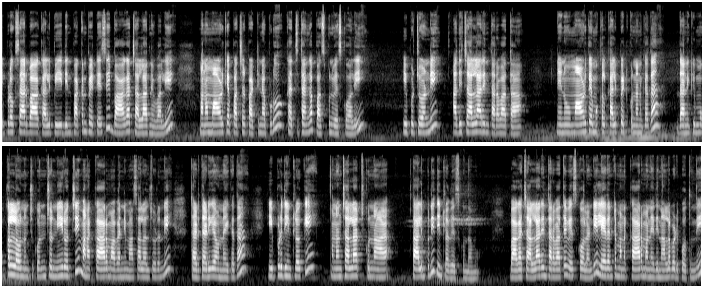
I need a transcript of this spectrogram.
ఇప్పుడు ఒకసారి బాగా కలిపి దీన్ని పక్కన పెట్టేసి బాగా చల్లారనివ్వాలి. మనం మామిడికాయ పచ్చడి పట్టినప్పుడు ఖచ్చితంగా పసుపును వేసుకోవాలి. ఇప్పుడు చూడండి. అది చల్లారిన తర్వాత నేను మామిడికాయ ముక్కలు కలిపి పెట్టుకున్నాను కదా. దానికి ముక్కల్లో నుంచి కొంచెం నీరు వచ్చి మనకు కారం అవన్నీ మసాలాలు చూడండి. తడి తడిగా ఉన్నాయి కదా. ఇప్పుడు దీంట్లోకి మనం చల్లార్చుకున్న తాలింపుని దీంట్లో వేసుకుందాము. బాగా చల్లారిన తర్వాతే వేసుకోవాలండి. లేదంటే మనకు కారం అనేది నల్లబడిపోతుంది.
